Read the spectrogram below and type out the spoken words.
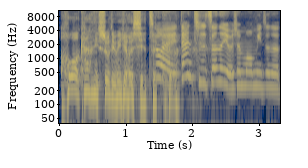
我看到你书里面有写这个对，但其实真的有一些猫咪真的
